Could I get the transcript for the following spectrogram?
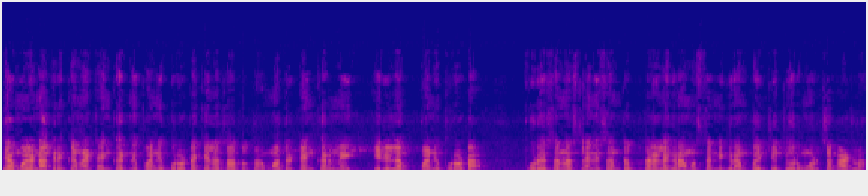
त्यामुळे नागरिकांना टँकरने पाणी पुरवठा केला जात होता. मात्र टँकरने केलेला पाणीपुरवठा पुरेसा नसल्याने संतप्त झालेल्या ग्रामस्थांनी ग्रामपंचायतीवर मोर्चा काढला.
